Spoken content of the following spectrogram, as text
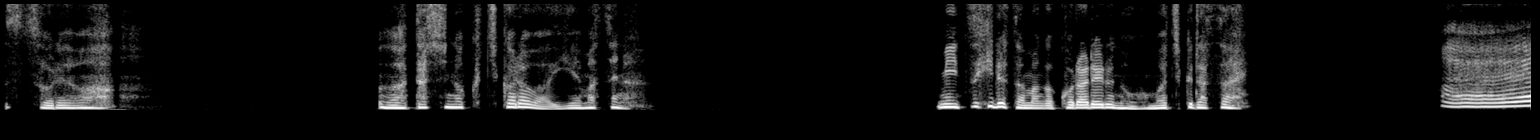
それは私の口からは言えませぬ光秀様が来られるのをお待ちください。ええ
